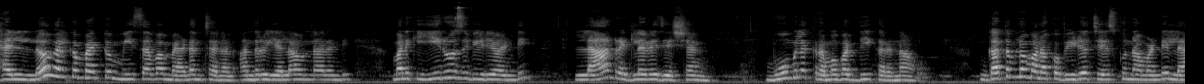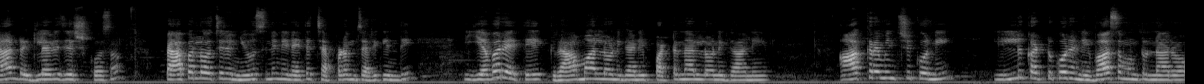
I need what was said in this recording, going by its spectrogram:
Hello welcome back to Mee Seva madam channel. అందరూ ఎలా ఉన్నారండి? మనకి ఈరోజు వీడియో అండి ల్యాండ్ రెగ్యులరైజేషన్ భూముల క్రమబద్ధీకరణ. గతంలో మనం ఒక వీడియో చేసుకున్నామండి ల్యాండ్ రెగ్యులరైజేషన్ కోసం. పేపర్లో వచ్చిన న్యూస్ని నేనైతే చెప్పడం జరిగింది. ఎవరైతే గ్రామాల్లోని కానీ పట్టణాల్లోని కానీ ఆక్రమించుకొని ఇల్లు కట్టుకొని నివాసం ఉంటున్నారో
